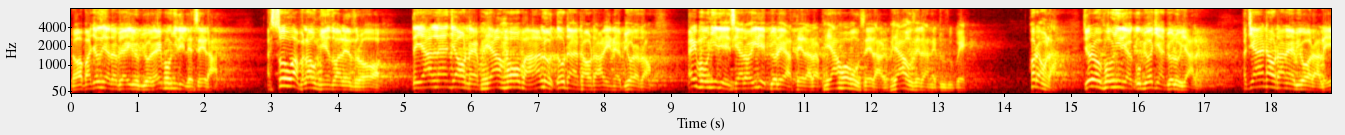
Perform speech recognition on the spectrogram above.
နော်ဘာကျုပ်စရာတော်ဘုရားကြီးတို့ပြောတယ်အဲ့ဒီဘုန်းကြီးတွေလည်းဆဲတာအစိုးကဘယ်လောက်မြင်သွားလဲဆိုတော့တရားလမ်းကြောင်းနဲ့ဘုရားဟောပါလို့သုဒ္ဓထောက်ထားတွေနဲ့ပြောတာတော့အဲ့ဒီဘုန်းကြီးတွေဆရာတော်ကြီးတွေပြောတဲ့ဟာဆဲတာကဘုရားဟောဖို့ဆဲတာပဲဘုရားဟောဆဲတာနဲ့အတူတူပဲဟုတ်တယ်မဟုတ်လား ကျတို့ဘုန်းကြီးတွေကကိုပြောကြံပြောလို့ရလားအကျမ်းထောက်ထားနဲ့ပြောရတာလေ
